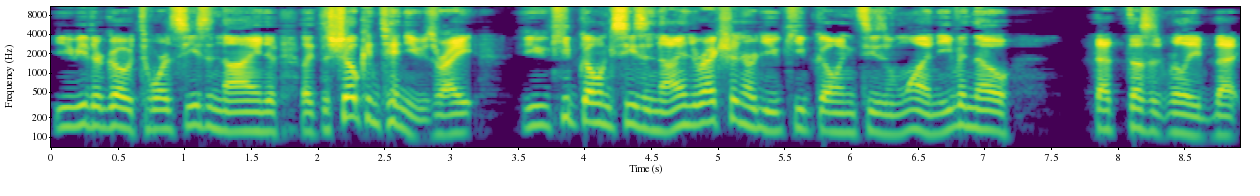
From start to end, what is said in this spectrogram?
you either go towards season nine, like the show continues, right? Do you keep going season nine direction or do you keep going season one? Even though that doesn't really that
